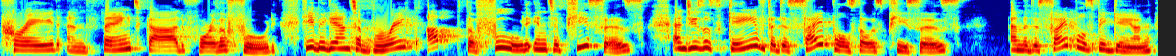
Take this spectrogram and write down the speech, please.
prayed and thanked God for the food, he began to break up the food into pieces, and Jesus gave the disciples those pieces, and the disciples began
